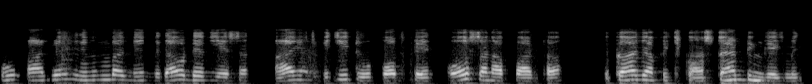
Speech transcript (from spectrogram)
who always remembers me without deviation, I am busy to obtain, O son of Partha, because of its constant engagement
